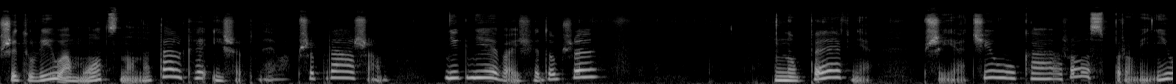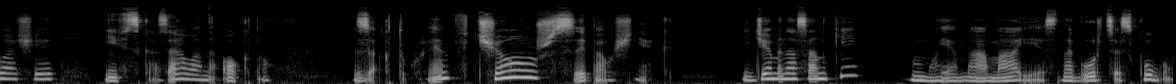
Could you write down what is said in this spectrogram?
Przytuliła mocno Natalkę i szepnęła: Przepraszam, nie gniewaj się, dobrze? No pewnie. Przyjaciółka rozpromieniła się i wskazała na okno, za którym wciąż sypał śnieg. Idziemy na sanki? Moja mama jest na górce z Kubą.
